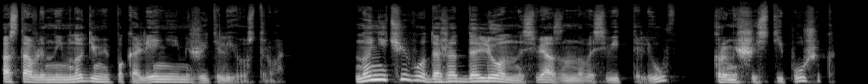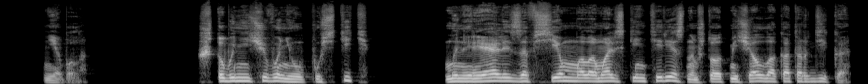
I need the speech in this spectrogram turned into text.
оставленный многими поколениями жителей острова. Но ничего, даже отдаленно связанного с Виттелюф, кроме шести пушек, не было. Чтобы ничего не упустить, мы ныряли за всем маломальски интересным, что отмечал локатор Дика,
